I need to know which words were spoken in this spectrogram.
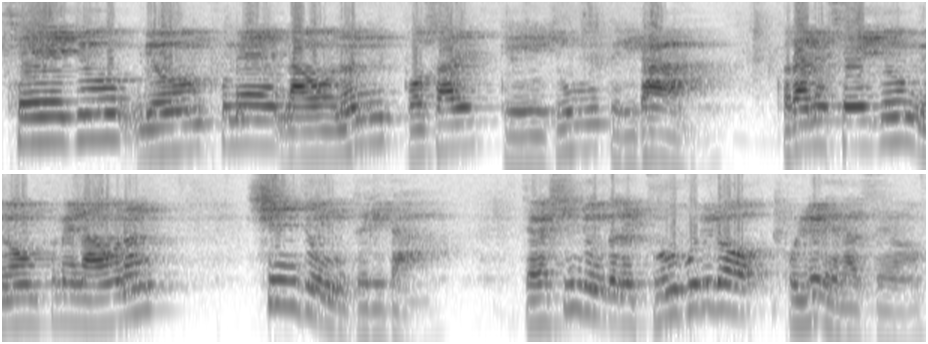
세주 명품에 나오는 보살 대중들이다. 그 다음에 세주 명품에 나오는 신중들이다. 제가 신중들을 두 부리로 분류를 해놨어요.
